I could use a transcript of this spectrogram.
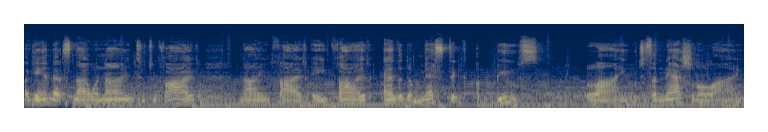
Again, that's 919 225 9585. And the domestic abuse line, which is a national line,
